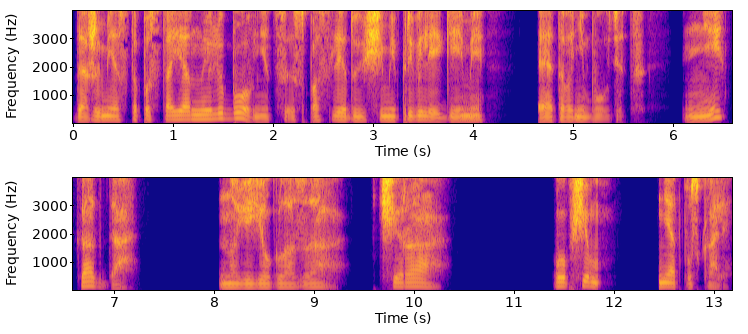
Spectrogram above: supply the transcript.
Даже место постоянной любовницы с последующими привилегиями этого не будет. Никогда. Но ее глаза вчера... В общем, не отпускали.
